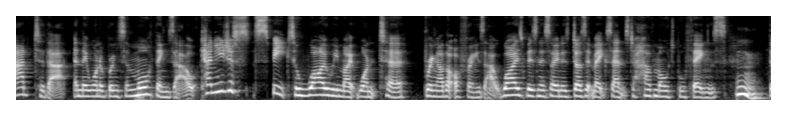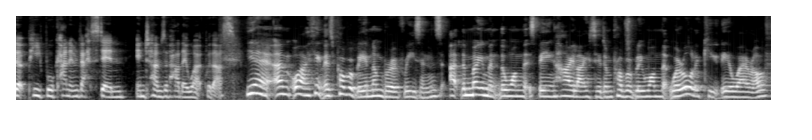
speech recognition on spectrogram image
add to that and they want to bring some more things out. Can you just speak to why we might want to bring other offerings out? Why, as business owners, does it make sense to have multiple things mm. that people can invest in in terms of how they work with us? Yeah, um, well, I think there's probably a number of reasons. At the moment, the one that's being highlighted, and probably one that we're all acutely aware of,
